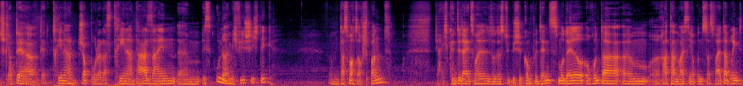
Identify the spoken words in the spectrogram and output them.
Ich glaube, der, der Trainerjob oder das Trainerdasein ähm, ist unheimlich vielschichtig. Ähm, das macht es auch spannend. Ja, ich könnte da jetzt mal so das typische Kompetenzmodell runterrattern, ähm, weiß nicht, ob uns das weiterbringt.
